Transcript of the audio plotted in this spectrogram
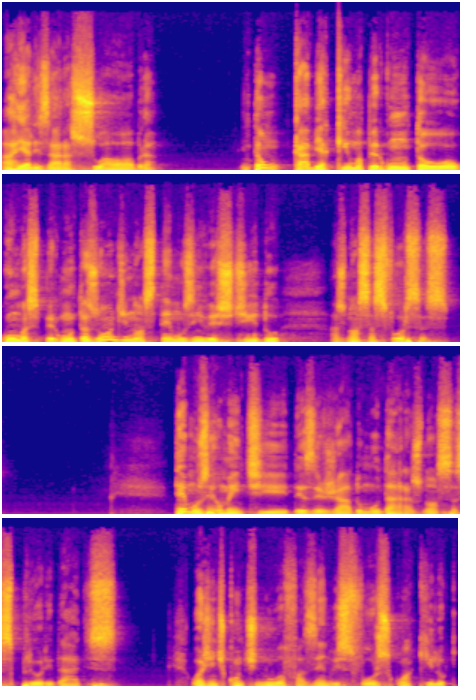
a realizar a sua obra. Então, cabe aqui uma pergunta, ou algumas perguntas: onde nós temos investido as nossas forças? Temos realmente desejado mudar as nossas prioridades? ou a gente continua fazendo esforço com aquilo que.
